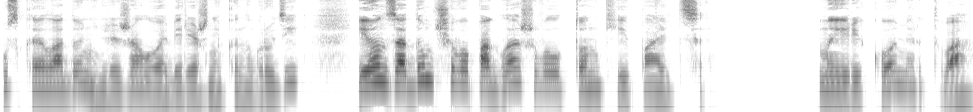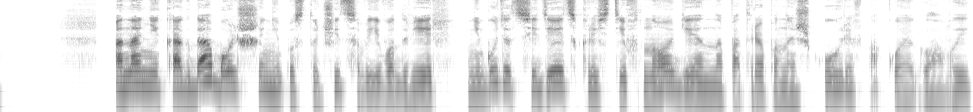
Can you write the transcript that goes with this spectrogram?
Узкая ладонь лежала у обережника на груди, и он задумчиво поглаживал тонкие пальцы. Майрико мертва. Она никогда больше не постучится в его дверь, не будет сидеть, скрестив ноги на потрепанной шкуре в покое главы.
